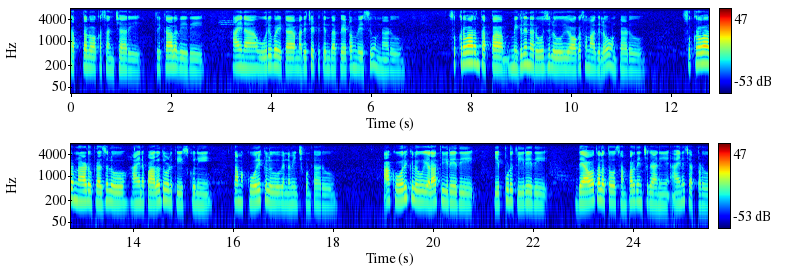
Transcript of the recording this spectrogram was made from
సప్తలోక సంచారి త్రికాలవేది. ఆయన ఊరి బయట మర్రి చెట్టు కింద పీఠం వేసి ఉన్నాడు. శుక్రవారం తప్ప మిగిలిన రోజులు యోగ సమాధిలో ఉంటాడు. శుక్రవారం నాడు ప్రజలు ఆయన పాదధూళి తీసుకుని తమ కోరికలు విన్నవించుకుంటారు. ఆ కోరికలు ఎలా తీరేది? ఎప్పుడు తీరేది? దేవతలతో సంప్రదించగాని ఆయన చెప్పడు.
